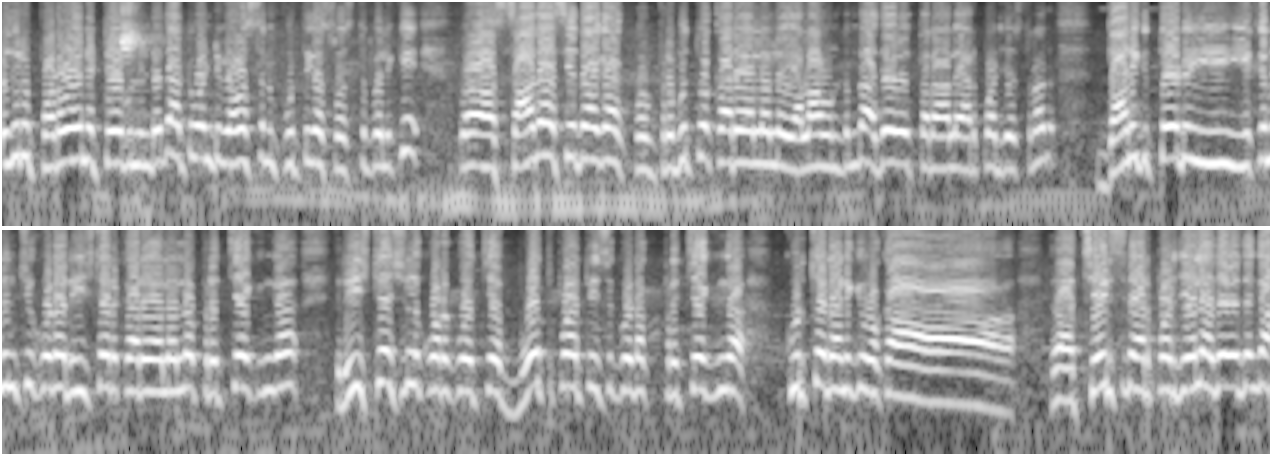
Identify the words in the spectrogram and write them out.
ఎదురు పొడవైన టేబుల్ ఉండేది. అటువంటి వ్యవస్థను పూర్తిగా స్వస్థపలికి ఆ, సాదాసీదాగా ప్రభుత్వ కార్యాలయంలో ఎలా ఉంటుందో అదే తరాలు ఏర్పాటు చేస్తున్నారు. దానికి తోడు ఈ ఇక నుంచి కూడా రిజిస్టర్ కార్యాలయంలో ప్రత్యేకంగా రిజిస్ట్రేషన్ల కొరకు వచ్చే బోత్ పార్టీస్ కూడా ప్రత్యేకంగా కూర్చోడానికి ఒక చైర్స్ని ఏర్పాటు చేయాలి. అదేవిధంగా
